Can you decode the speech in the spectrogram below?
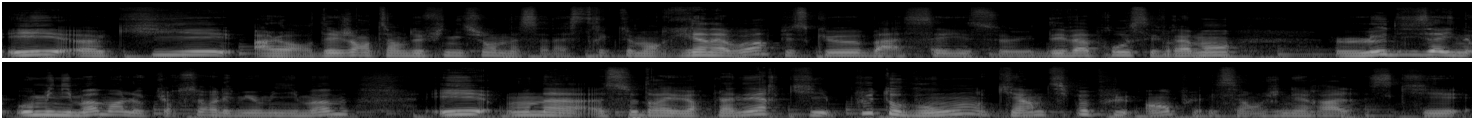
et euh, qui est, alors déjà en termes de finition, ça n'a strictement rien à voir, puisque bah, c'est, ce Deva Pro, c'est vraiment le design au minimum, hein, le curseur est mis au minimum, et on a ce driver planaire qui est plutôt bon, qui est un petit peu plus ample, et c'est en général ce qui est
